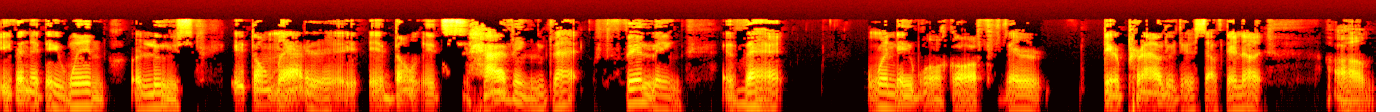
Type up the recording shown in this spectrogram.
Even if they win or lose, it don't matter. It, it don't. It's having that feeling that when they walk off, they're they're proud of themselves. They're not um,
